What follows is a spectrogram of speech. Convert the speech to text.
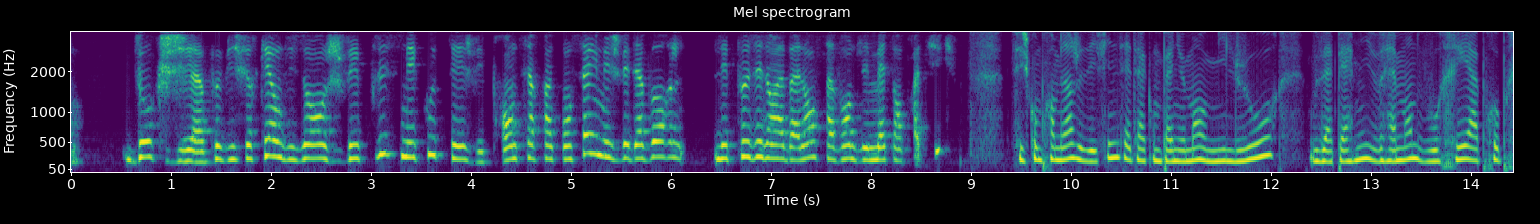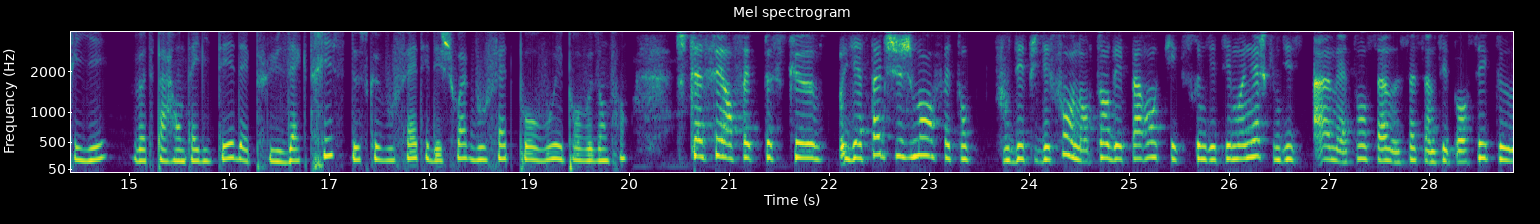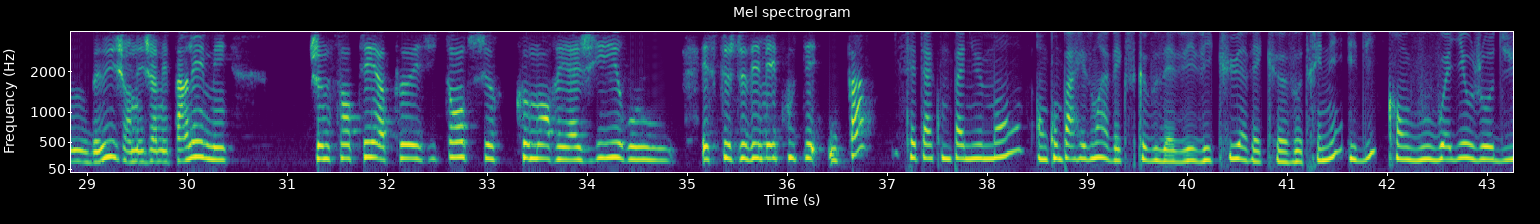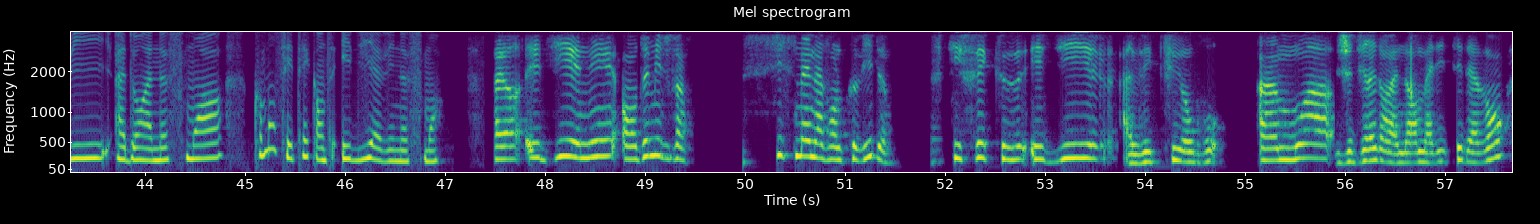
Donc j'ai un peu bifurqué en me disant je vais plus m'écouter, je vais prendre certains conseils mais je vais d'abord les peser dans la balance avant de les mettre en pratique. Si je comprends bien, Joséphine, cet accompagnement aux 1000 jours vous a permis vraiment de vous réapproprier votre parentalité, d'être plus actrice de ce que vous faites et des choix que vous faites pour vous et pour vos enfants Tout à fait, en fait, parce que il n'y a pas de jugement, en fait. On, depuis des fois, on entend des parents qui expriment des témoignages qui me disent ah mais attends ça ça ça me fait penser que ben oui j'en ai jamais parlé mais je me sentais un peu hésitante sur comment réagir ou est-ce que je devais m'écouter ou pas cet accompagnement, en comparaison avec ce que vous avez vécu avec euh, votre aîné, Eddie, quand vous voyez aujourd'hui Adam à 9 mois, comment c'était quand Eddie avait 9 mois? Alors, Eddie est né en 2020, six semaines avant le Covid, ce qui fait que Eddie a vécu en gros un mois, je dirais, dans la normalité d'avant.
